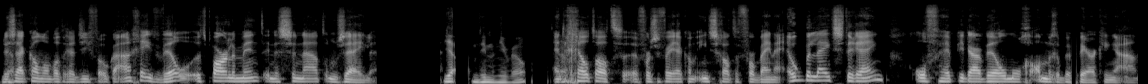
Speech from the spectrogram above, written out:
Dus ja. hij kan dan, wat Rajiv ook aangeeft, wel het parlement en de senaat omzeilen. Ja, op die manier wel. En ja. geldt dat, uh, voor zover jij kan inschatten, voor bijna elk beleidsterrein? Of heb je daar wel nog andere beperkingen aan?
